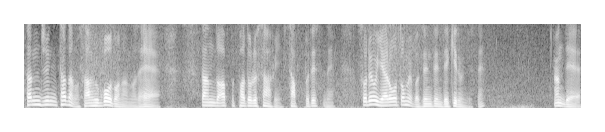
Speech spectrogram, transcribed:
単純にただのサーフボードなのでスタンドアップパドルサーフィンサップですねそれをやろうと思えば全然できるんですね。なんで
